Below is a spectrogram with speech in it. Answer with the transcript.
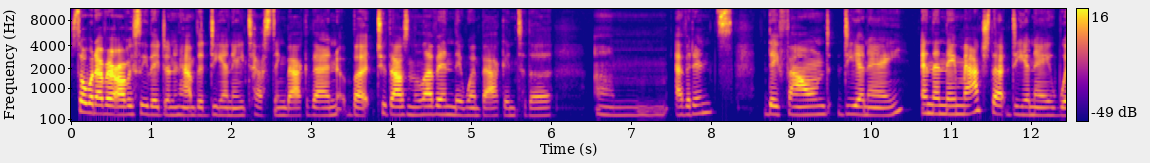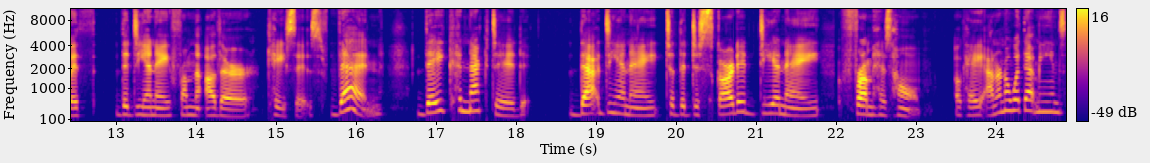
So, whatever, obviously, they didn't have the DNA testing back then, but 2011, they went back into the um, evidence. They found DNA, and then they matched that DNA with the DNA from the other cases. Then they connected that DNA to the discarded DNA from his home. Okay, I don't know what that means.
